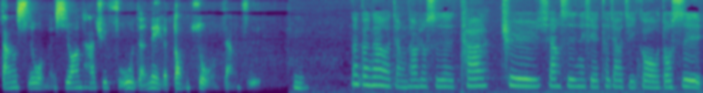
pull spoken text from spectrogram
当时我们希望他去服务的那个动作，这样子。嗯，那刚刚有讲到，就是他去像是那些特教机构，都是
